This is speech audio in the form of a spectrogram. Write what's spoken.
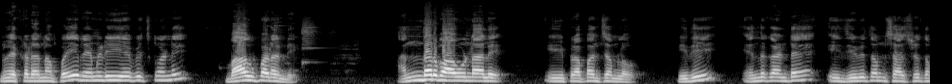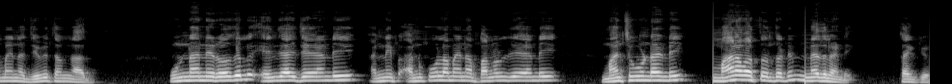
నువ్వు ఎక్కడైనా పోయి రెమెడీ చేయించుకోండి బాగుపడండి. అందరు బాగుండాలి ఈ ప్రపంచంలో. ఇది ఎందుకంటే ఈ జీవితం శాశ్వతమైన జీవితం కాదు. ఉన్నన్ని రోజులు ఎంజాయ్ చేయండి అన్ని అనుకూలమైన పనులు చేయండి మంచిగా ఉండండి మానవత్వంతో మెదలండి. థ్యాంక్ యూ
